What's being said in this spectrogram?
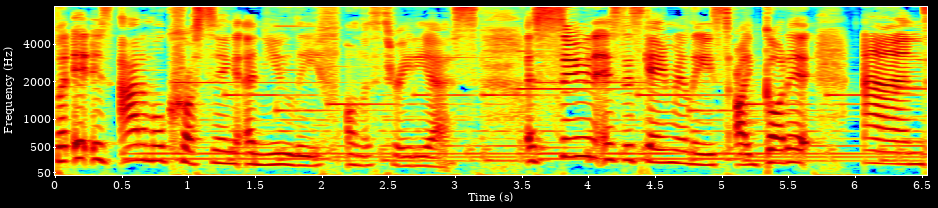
but it is Animal Crossing A New Leaf on the 3DS. As soon as this game released, I got it, and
